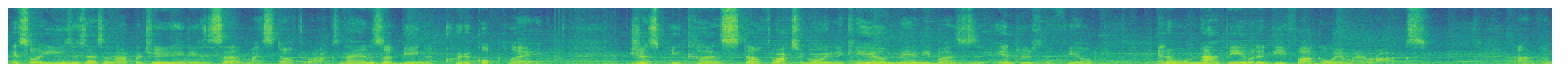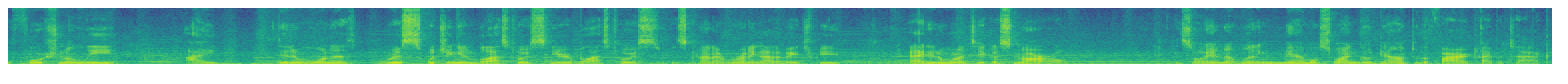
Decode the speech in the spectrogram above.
And so I use this as an opportunity to set up my Stealth Rocks, and that ends up being a critical play just because Stealth Rocks are going to KO Mandibuzz as it enters the field, and it will not be able to defog away my rocks. Um, unfortunately, I didn't want to risk switching in Blastoise here. Blastoise is kind of running out of HP, and I didn't want to take a Snarl. And so I end up letting Mamoswine go down to the fire type attack.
